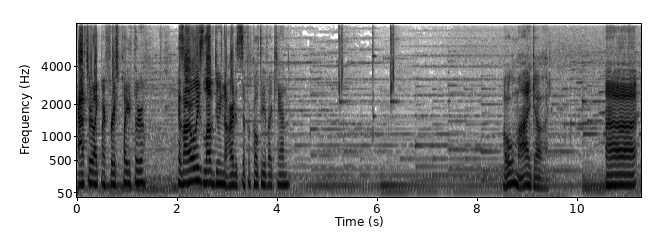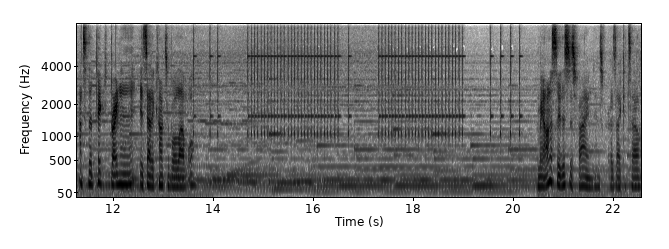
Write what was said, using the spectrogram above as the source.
after like my first playthrough. Because I always love doing the hardest difficulty if I can. Oh my god. Uh, until the pitch brightness is at a comfortable level. I mean, honestly, this is fine as far as I can tell.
